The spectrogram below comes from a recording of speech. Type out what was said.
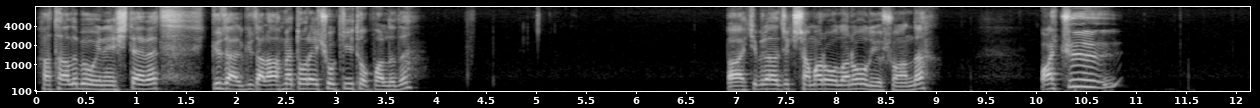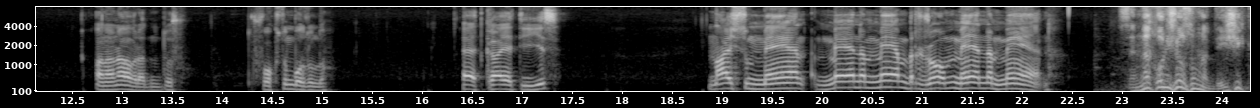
Hatalı bir oynayıştı evet. Güzel güzel. Ahmet orayı çok iyi toparladı. Baki birazcık şamar oğlanı oluyor şu anda. Bakü. Ananı avradını. Dur Fox'un bozuldu. Evet gayet iyiyiz. Nice man. Man a man bro. Man a man. Sen ne konuşuyorsun lan değişik.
